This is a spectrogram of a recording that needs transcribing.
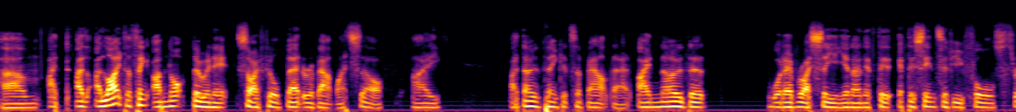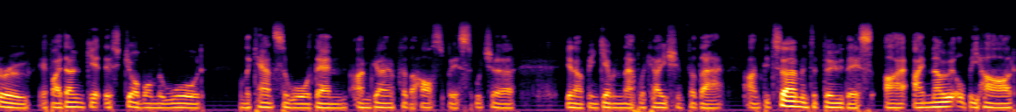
Um, I, I, I like to think I'm not doing it so I feel better about myself. I I don't think it's about that. I know that whatever I see, you know, and if the, if this interview falls through, if I don't get this job on the ward, on the cancer ward, then I'm going for the hospice, which are, you know, I've been given an application for that. I'm determined to do this. I, I know it'll be hard,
